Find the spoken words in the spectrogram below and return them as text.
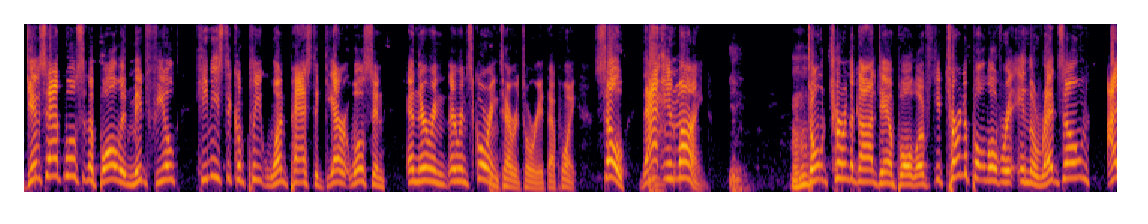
Give Zach Wilson the ball in midfield. He needs to complete one pass to Garrett Wilson, and they're in they're in scoring territory at that point. So that in mind, mm-hmm. don't turn the goddamn ball over. If you turn the ball over in the red zone, I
